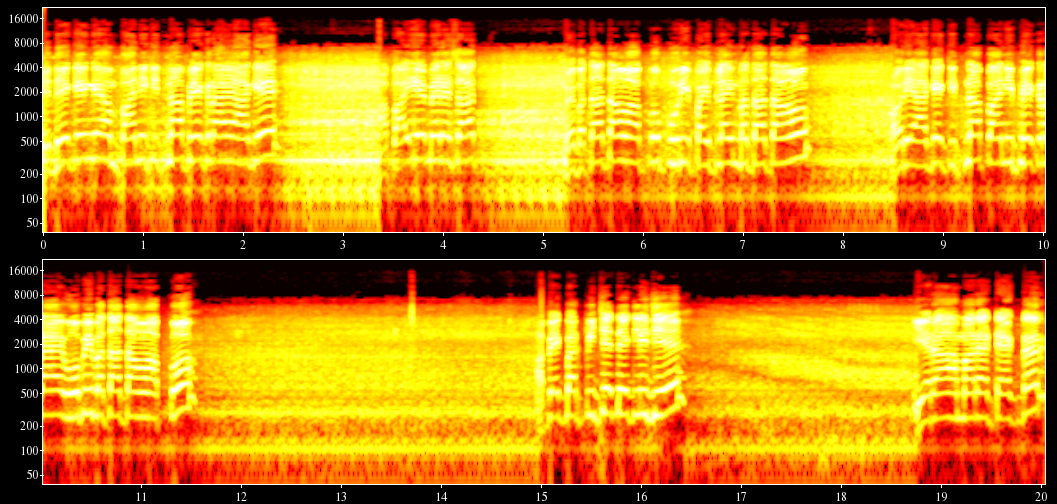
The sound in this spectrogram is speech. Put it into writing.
ये देखेंगे हम पानी कितना फेंक रहा है आगे। आप आइए मेरे साथ। मैं बताता हूँ आपको, पूरी पाइपलाइन बताता हूँ। और ये आगे कितना पानी फेंक रहा है वो भी बताता हूँ आपको। आप एक बार पीछे देख लीजिए। ये रहा हमारा ट्रैक्टर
